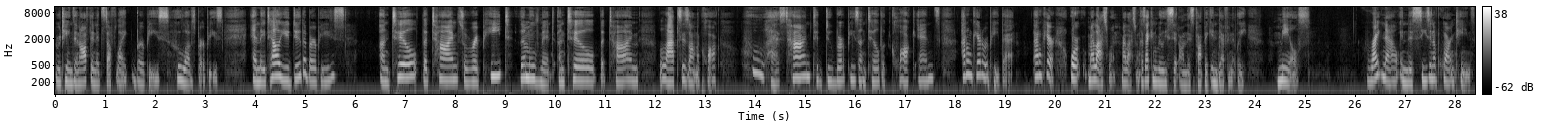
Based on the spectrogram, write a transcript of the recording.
routines, and often it's stuff like burpees. Who loves burpees? And they tell you do the burpees until the time, so repeat the movement until the time lapses on the clock. Who has time to do burpees until the clock ends? I don't care to repeat that. I don't care. Or my last one, my last one, because I can really sit on this topic indefinitely meals right now in this season of quarantines,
